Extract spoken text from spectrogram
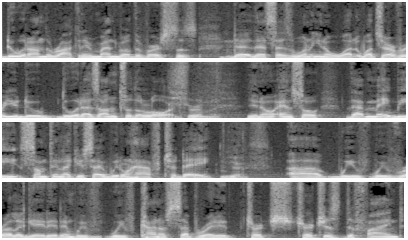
do it on the rock. And it reminds me of the verses that, that says, when, you know, what, whatsoever you do, do it as unto the Lord. Certainly. You know, and so that may be something like you said we don't have today. Yes. Uh, we've we've relegated and we've we've kind of separated church churches defined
